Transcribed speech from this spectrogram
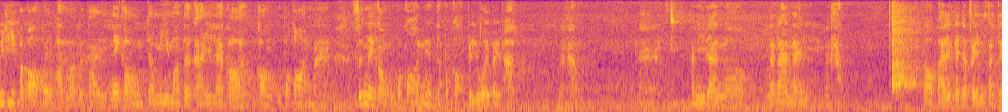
วิธีประกอบใบพัดมอเตอร์ไกด์ในกล่องจะมีมอเตอร์ไกด์แล้วก็กล่องอุปกรณ์มา ซึ่งในกล่องอุปกรณ์เนี่ยจะประกอบไปด้วยใบพัดนะครับอันนี้ด้านนอกและด้านในนะครับ ต่อไปก็จะเป็นประแจ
